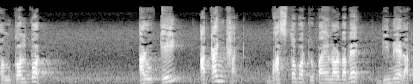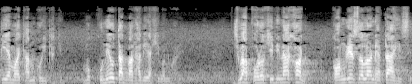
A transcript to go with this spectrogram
সংকল্পত আৰু এই আকাংক্ষাক বাস্তৱত ৰূপায়ণৰ বাবে দিনে ৰাতিয়ে মই কাম কৰি থাকিম। মোক কোনেও তাত বাধা দি ৰাখিব নোৱাৰে। যোৱা পৰহি দিনাখন কংগ্ৰেছ দলৰ নেতা আহিছিল।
